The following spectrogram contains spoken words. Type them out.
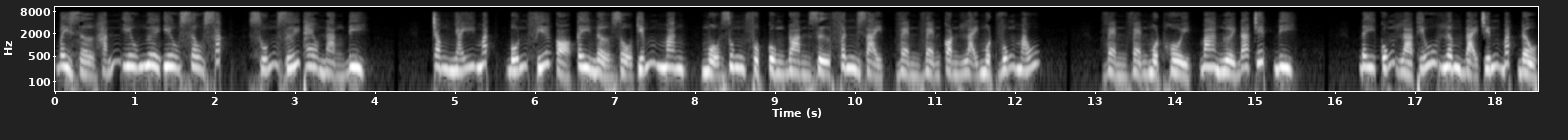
Bây giờ hắn yêu ngươi yêu sâu sắc, xuống dưới theo nàng đi. Trong nháy mắt, bốn phía cỏ cây nở rộ kiếm mang, mộ dung phục cùng đoàn dự phân giải, vẹn vẹn còn lại một vũng máu. Vẹn vẹn một hồi, ba người đã chết đi. Đây cũng là thiếu lâm đại chiến bắt đầu.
